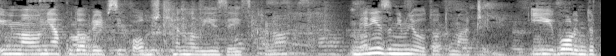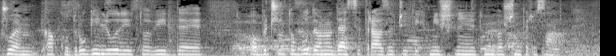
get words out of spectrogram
ima on jako dobre i psihološke analize iskreno. Meni je zanimljivo to tumačenje i volim da čujem kako drugi ljudi to vide. Obično to bude ono deset različitih mišljenja i to mi je baš interesantno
